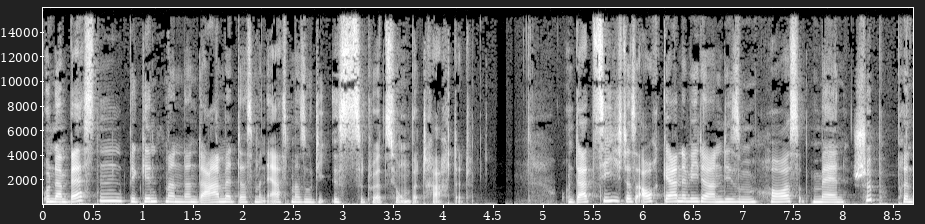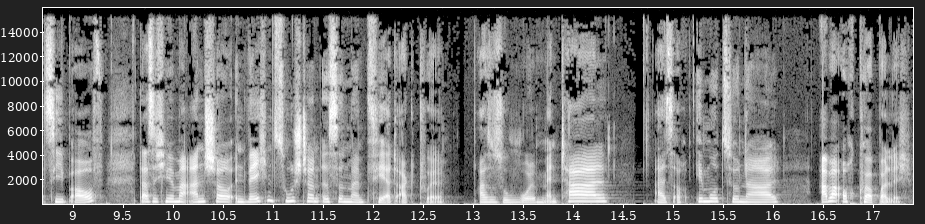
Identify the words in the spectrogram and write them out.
Und am besten beginnt man dann damit, dass man erstmal so die Ist-Situation betrachtet. Und da ziehe ich das auch gerne wieder an diesem Horsemanship-Prinzip auf, dass ich mir mal anschaue, in welchem Zustand ist denn mein Pferd aktuell. Also sowohl mental als auch emotional, aber auch körperlich.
